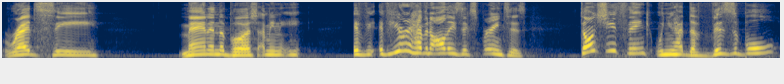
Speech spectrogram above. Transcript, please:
Red Sea, man in the bush. I mean, if, if you're having all these experiences, don't you think when you had the visible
